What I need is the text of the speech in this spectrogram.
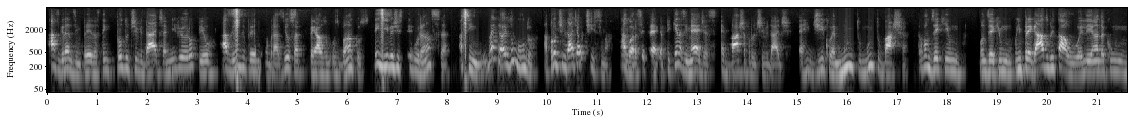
As grandes empresas têm produtividade a nível europeu. As grandes empresas no Brasil, você vai pegar os, os bancos, têm níveis de segurança, assim, melhores do mundo. A produtividade é altíssima. Agora, você pega pequenas e médias, é baixa produtividade. É ridículo, é muito, muito baixa. Então, vamos dizer que um, vamos dizer que um, um empregado do Itaú, ele anda com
